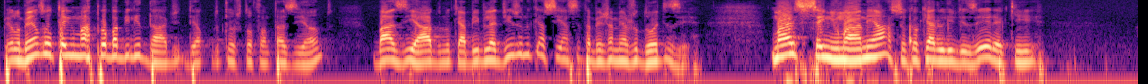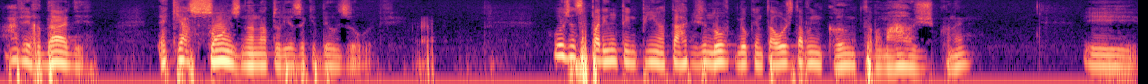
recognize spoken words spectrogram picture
Pelo menos eu tenho mais probabilidade dentro do que eu estou fantasiando, baseado no que a Bíblia diz e no que a ciência também já me ajudou a dizer. Mas sem nenhuma ameaça, o que eu quero lhe dizer é que a verdade é que sons na natureza que Deus ouve. Hoje eu separei um tempinho à tarde de novo, meu quintal hoje estava um encanto, estava mágico, né? E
